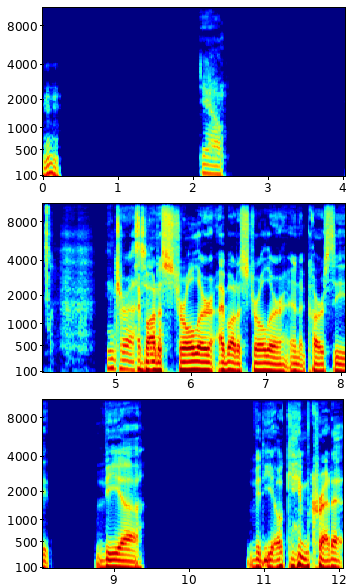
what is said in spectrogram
Mm. Yeah. I bought a stroller. I bought a stroller and a car seat via video game credit.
